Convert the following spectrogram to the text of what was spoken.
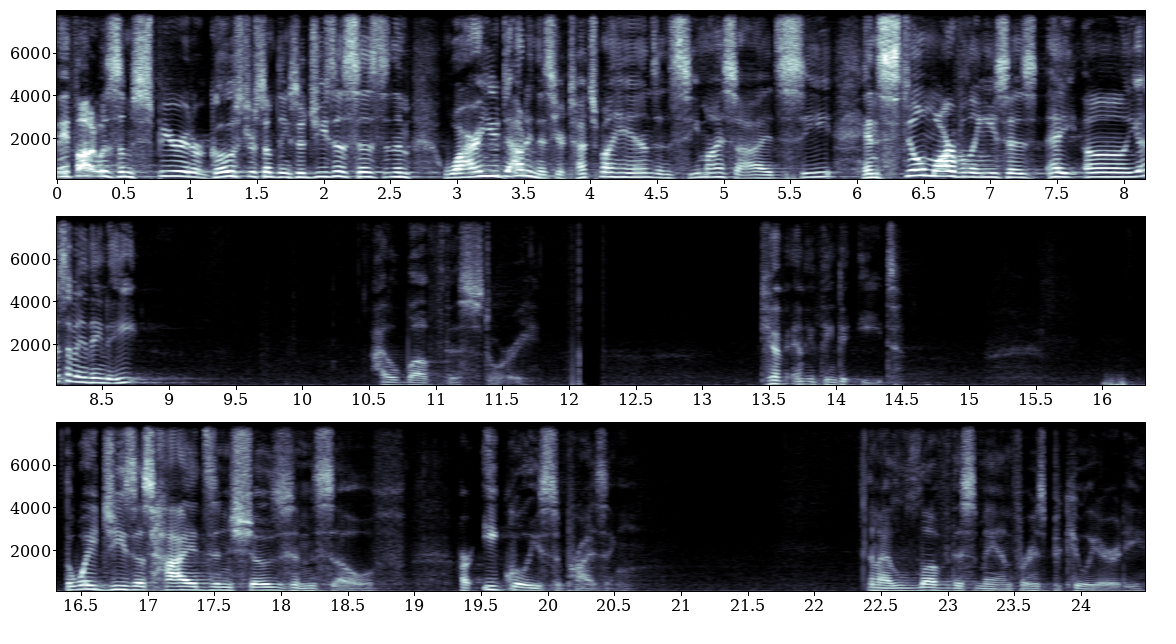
They thought it was some spirit or ghost or something. So Jesus says to them, Why are you doubting this? Here, touch my hands and see my sides. See? And still marveling, he says, Hey, uh, you guys have anything to eat? I love this story. Do you have anything to eat? The way Jesus hides and shows himself are equally surprising. And I love this man for his peculiarity.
